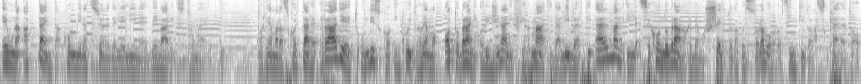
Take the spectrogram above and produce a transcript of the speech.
e una attenta combinazione delle linee dei vari strumenti. Torniamo ad ascoltare Radiate, un disco in cui troviamo otto brani originali firmati da Liberty Hellman. Il secondo brano che abbiamo scelto da questo lavoro si intitola Skeletop.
